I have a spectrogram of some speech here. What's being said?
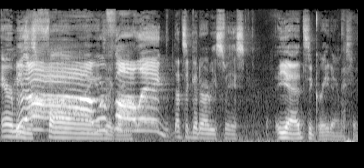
Aramis is Ah, falling. we're the ground. falling. That's a good Arby's face. Yeah, it's a great atmosphere.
